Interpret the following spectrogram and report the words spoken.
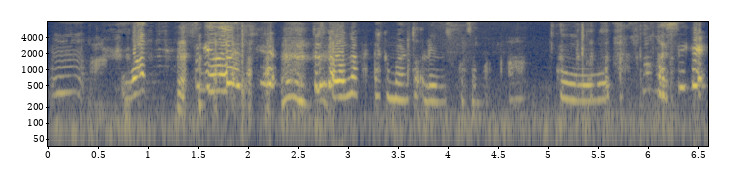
mm, what segala terus kalau enggak eh kemarin tuh ada yang suka sama aku tau gak sih kayak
